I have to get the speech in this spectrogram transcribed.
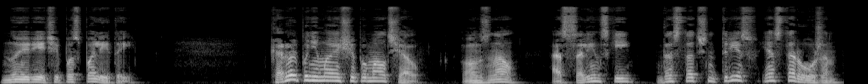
но и Речи Посполитой». Король, понимающе помолчал. Он знал, Ассалинский достаточно трезв и осторожен,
